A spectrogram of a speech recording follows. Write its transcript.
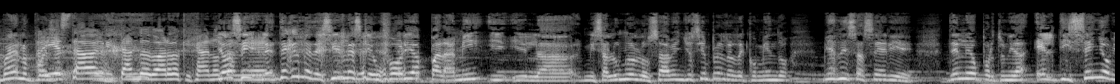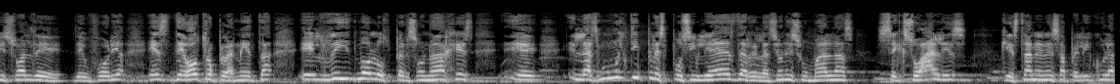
Bueno, pues. Ahí estaba gritando Eduardo Quijano. Yo también. sí, déjenme decirles que Euforia para mí, y, y la, mis alumnos lo saben, yo siempre les recomiendo, vean esa serie, denle oportunidad. El diseño visual de, de Euforia es de otro planeta, el ritmo, los personajes, eh, las múltiples posibilidades de relaciones humanas, sexuales, que están en esa película,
